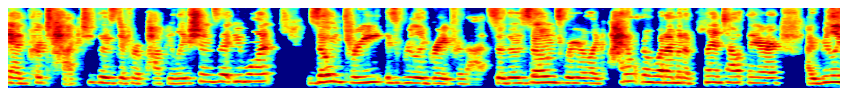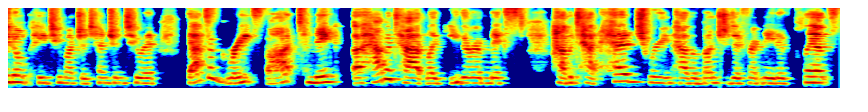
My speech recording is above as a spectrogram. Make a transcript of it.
and protect those different populations that you want. Zone three is really great for that. So those zones where you're like, I don't know what I'm going to plant out there. I really don't pay too much attention to it. That's a great spot to make a habitat like either a mixed habitat hedge where you have a bunch of different native plants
